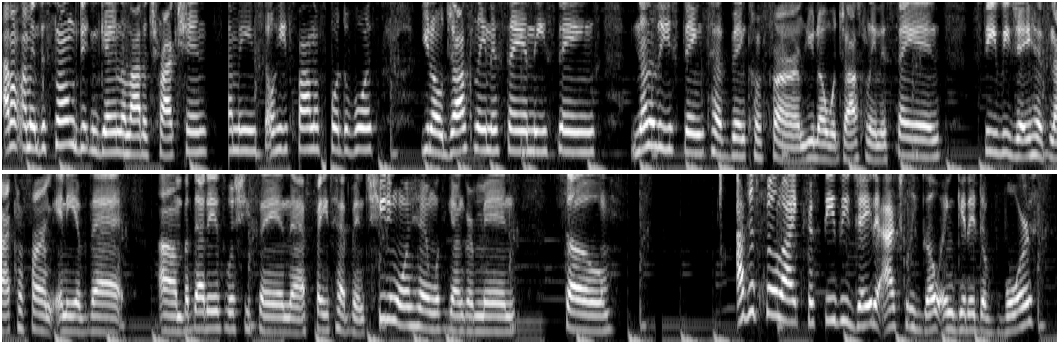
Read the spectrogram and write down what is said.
I don't. I mean, the song didn't gain a lot of traction. I mean, so he's filing for divorce. You know, Joseline is saying these things. None of these things have been confirmed. You know what Joseline is saying. Stevie J has not confirmed any of that. Um, but that is what she's saying that Faith had been cheating on him with younger men. So I just feel like for Stevie J to actually go and get a divorce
